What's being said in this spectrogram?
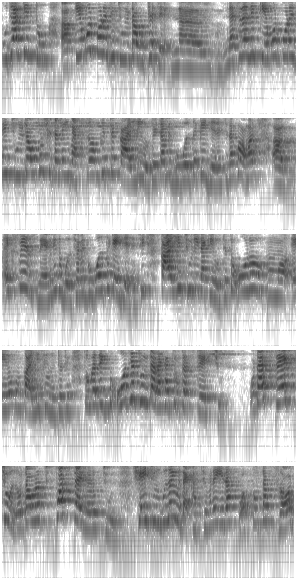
পূজার কিন্তু কেমন পরে যে চুলটা উঠেছে ন্যাচারালি কেমোর পরে যে চুলটা ওঠে সেটা নাকি ম্যাক্সিমাম ক্ষেত্রে কার্লি ওঠে, এটা আমি গুগল থেকেই জেনেছি। দেখো, আমার এক্সপিরিয়েন্স নেই, আমি কিন্তু বলছি, আমি গুগল থেকেই জেনেছি কার্লি চুলই নাকি ওঠে তো ওরও এইরকম কার্লি চুল উঠেছে। তোমরা দেখবে ও যে চুলটা দেখাচ্ছে, ওটা স্ট্রেট চুল। ওটা স্ট্রেট চুল, ওটা ওরা ফার্স্ট টাইমের চুল। সেই চুলগুলোই ও দেখাচ্ছে। মানে এরা কতটা ফ্রড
